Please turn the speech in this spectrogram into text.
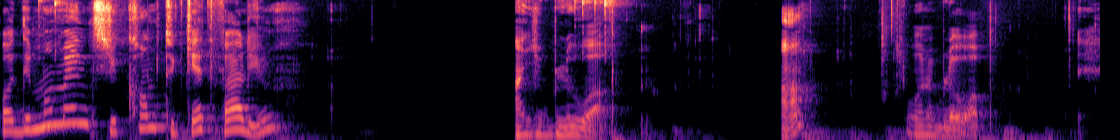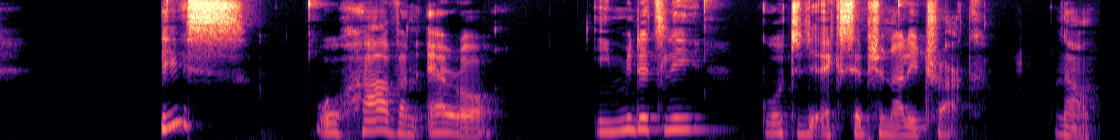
But the moment you come to get value and you blow up, huh? You want to blow up. This will have an error. Immediately go to the exceptionally track. Now,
